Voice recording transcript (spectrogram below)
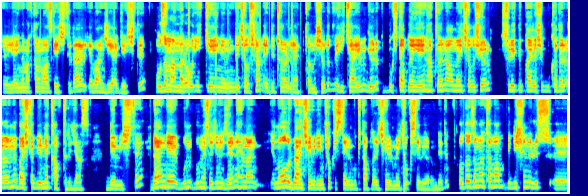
e, yayınlamaktan vazgeçtiler, yabancıya geçti. O zamanlar o ilk yayın evinde çalışan editörle tanışıyorduk ve hikayemi görüp bu kitapların yayın haklarını almaya çalışıyorum. Sürekli paylaşıp bu kadar övme başka birine kaptıracağız demişti. Ben de bu, bu mesajın üzerine hemen ya ne olur ben çevireyim çok isterim bu kitapları çevirmeyi çok seviyorum dedim. O da o zaman tamam bir düşünürüz e,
